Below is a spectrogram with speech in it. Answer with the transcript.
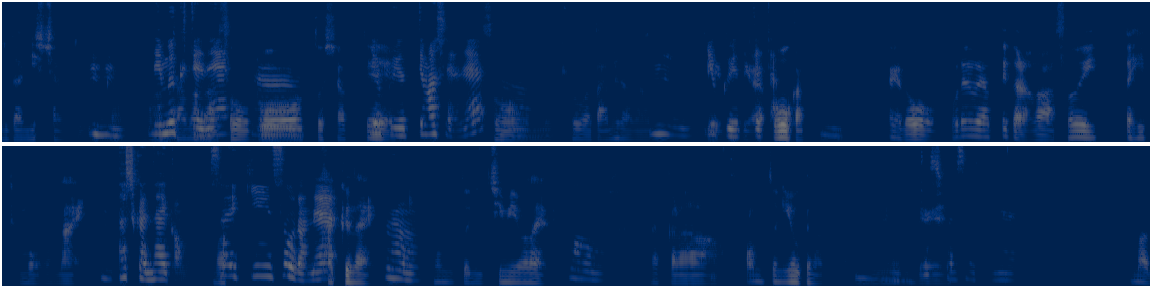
無駄にしちゃうというか、眠くてねそう、うんぼーっとしちゃって、よく言ってましたよね。そう、もう今日はダメだなっうん。うんていうよく言って時がた。多かった。うんだけど、これをやってからは、そういった日ってもうない。うん確かにないかも。ま最近そうだね。全くない。うん。うん。本当に1ミリもないのよ。だから、本当に良くなったんだよね。で、確かにそうだね。まあ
